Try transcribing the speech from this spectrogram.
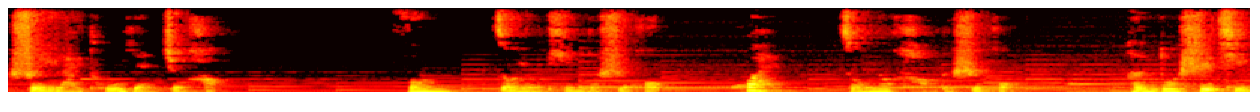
水来土掩就好。风总有停的时候，坏总有好的时候。很多事情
